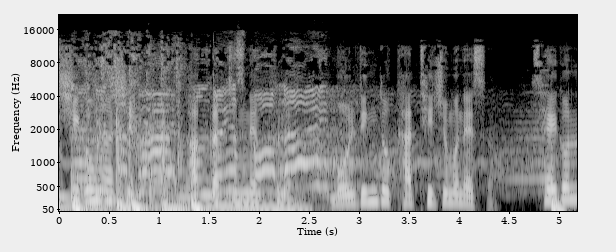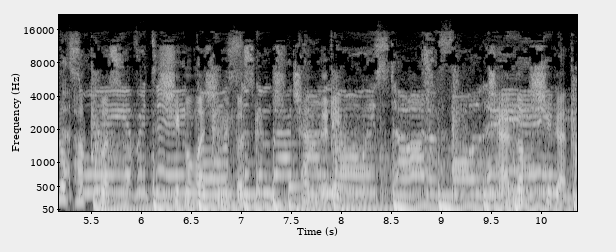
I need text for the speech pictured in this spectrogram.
시공하실 때 바깥쪽 램프는 몰딩도 같이 주문해서 새 걸로 바꿔서 시공하시는 것을 추천드리고 작업 시간은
